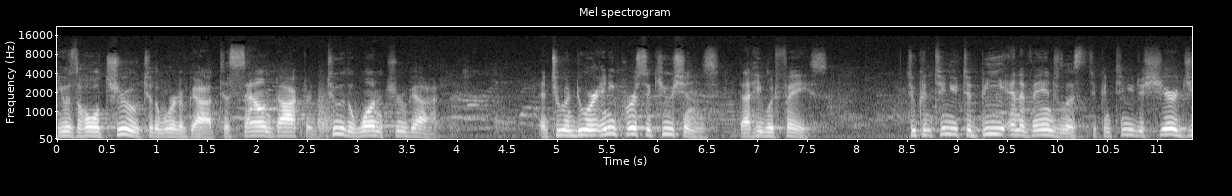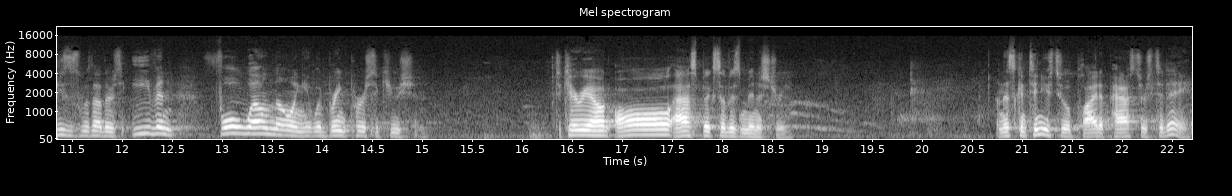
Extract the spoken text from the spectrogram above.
He was to hold true to the Word of God, to sound doctrine, to the one true God, and to endure any persecutions that he would face, to continue to be an evangelist, to continue to share Jesus with others, even full well knowing it would bring persecution, to carry out all aspects of his ministry. And this continues to apply to pastors today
